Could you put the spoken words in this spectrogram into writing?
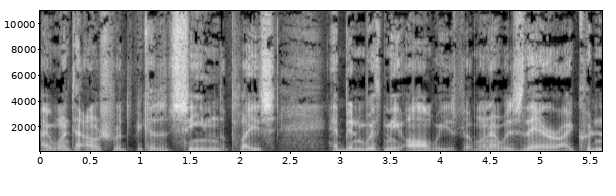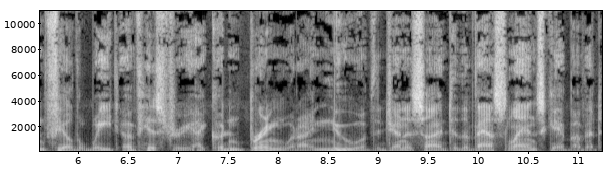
I went to Auschwitz because it seemed the place had been with me always, but when I was there, I couldn't feel the weight of history. I couldn't bring what I knew of the genocide to the vast landscape of it.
